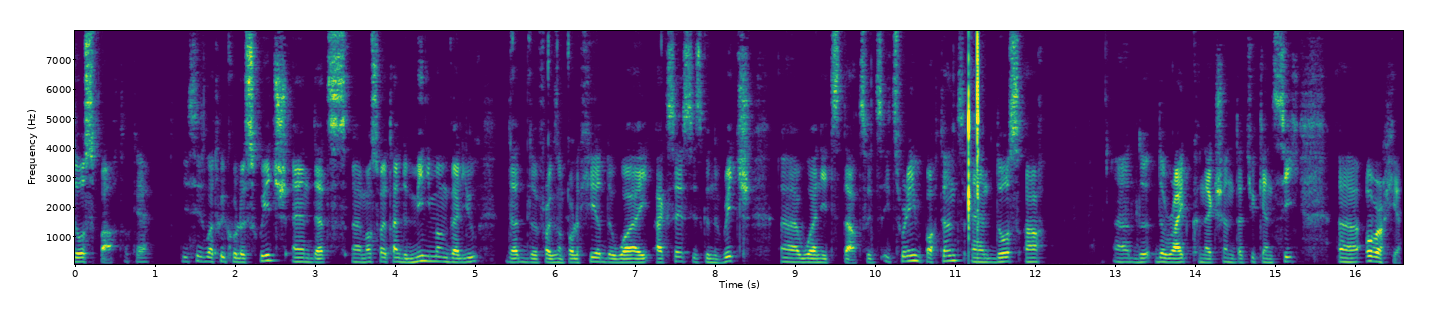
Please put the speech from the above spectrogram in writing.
those part, okay? This is what we call a switch, and that's uh, most of the time the minimum value that, the, for example, here the y-axis is going to reach when it starts. It's, it's really important and those are uh, the, the right connection that you can see uh, over here.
